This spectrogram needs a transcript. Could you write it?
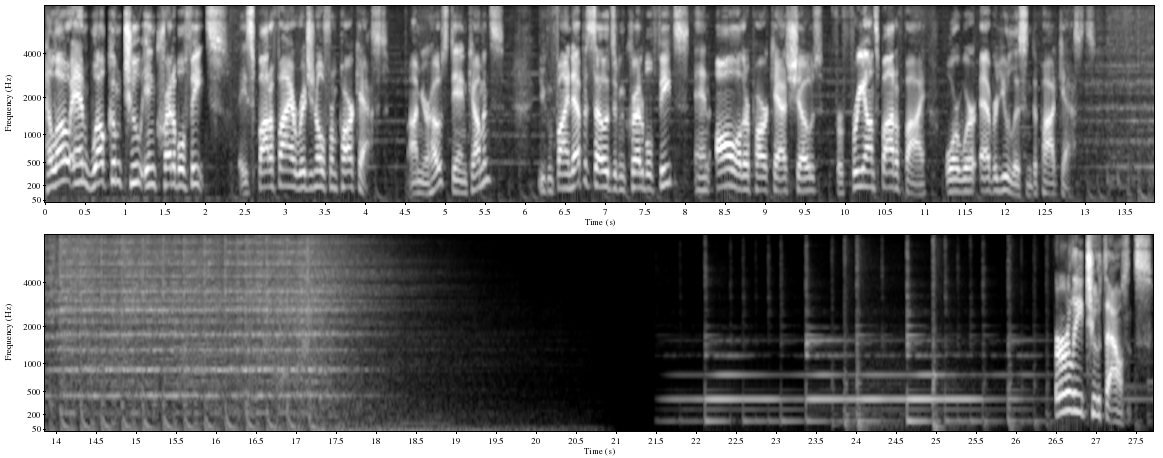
Hello and welcome to Incredible Feats, a Spotify original from Parcast. I'm your host, Dan Cummins. You can find episodes of Incredible Feats and all other Parcast shows for free on Spotify or wherever you listen to podcasts. Early 2000s.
